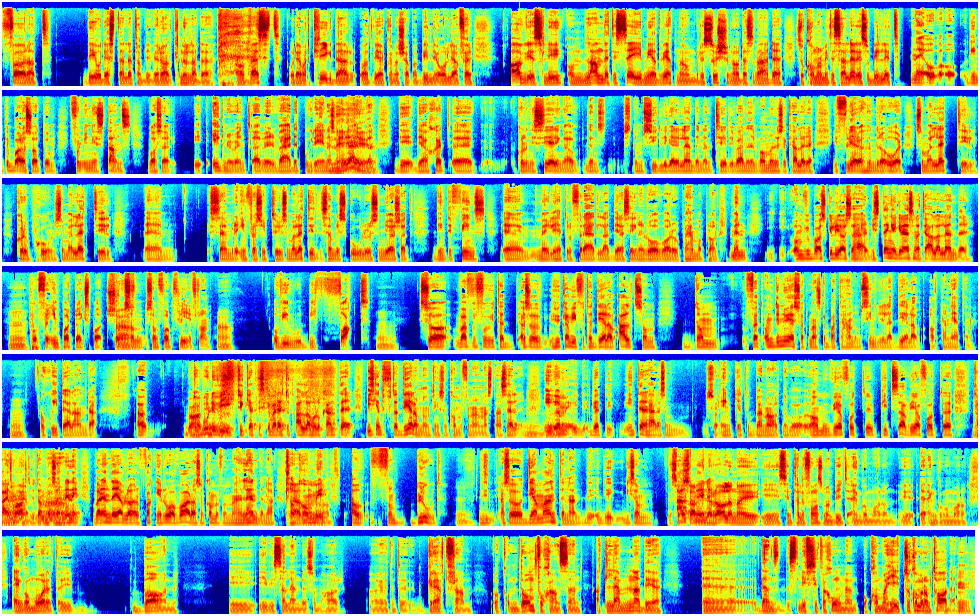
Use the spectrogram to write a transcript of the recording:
för att det och det stället har blivit rövknullade av väst och det har varit krig där och att vi har kunnat köpa billig olja. För obviously, om landet i sig är medvetna om resurserna och dess värde så kommer de inte sälja det så billigt. Nej, och, och, det är inte bara så att de från ingenstans var så ignorant över värdet på grejerna som är där, utan det, det har skett eh, kolonisering av den, de sydligare länderna, den tredje världen eller vad man nu ska kalla det, i flera hundra år som har lett till korruption, som har lett till ehm, sämre infrastruktur, som har lett till sämre skolor, som gör så att det inte finns eh, möjligheter att förädla deras egna råvaror på hemmaplan. Men om vi bara skulle göra så här, vi stänger gränserna till alla länder Mm. på, för import och export som, Ja. som, som folk flyr ifrån. Ja. Och vi would be fucked. Mm. Så varför får vi ta, alltså, hur kan vi få ta del av allt som de... För att om det nu är så att man ska bara ta hand om sin lilla del av, av planeten Mm. och skita i alla andra, ja, Vad då borde vi tycka att det ska vara rätt åt alla håll och kanter. Vi ska inte få ta del av någonting som kommer från någon annanstans heller. Mm. I, du vet, inte det här som så enkelt och banalt, när det var, ja, men vi har fått eh, pizza, vi har fått uh, thaimat. Nej, Utan bara så här, nej, nej. Varenda jävla fucking råvara som kommer från de här länderna har kommit av, från blod. Mm. Det- Alltså diamanterna, det, det, liksom, Som Allt möjligt. mineralerna i, i sin telefon som man byter en gång, morgon, en gång om morgon, en gång om året är ju barn i, i vissa länder som har ja, jag vet inte, grävt fram. Och om de får chansen att lämna det, eh, den livssituationen och komma hit, så kommer de ta den. Mm.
